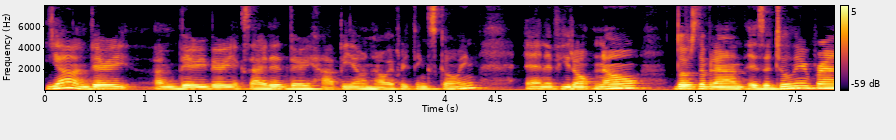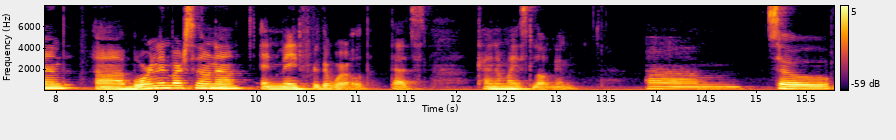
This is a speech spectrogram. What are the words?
yeah, I'm very, I'm very, very excited, very happy on how everything's going. And if you don't know, Dos the Brand is a jewelry brand uh, born in Barcelona and made for the world. That's kind of my slogan. Um, so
